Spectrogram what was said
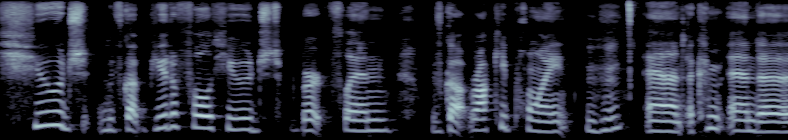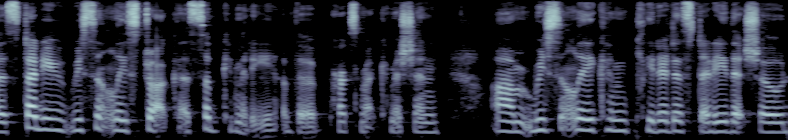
huge, we've got beautiful, huge Bert Flynn, we've got Rocky Point, mm -hmm. and, a and a study recently struck, a subcommittee of the Parks and Rec Commission um, recently completed a study that showed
